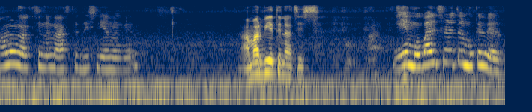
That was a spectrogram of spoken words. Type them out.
ভালো লাগছে না নাচতে দিসনি আমাকে। আমার বিয়েতে নাচিস। এ মোবাইল ছুড়ে তোর মুখে ফেলব।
